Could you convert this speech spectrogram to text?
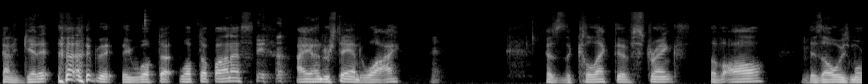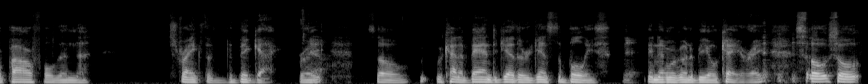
kind of get it. they, they whooped up whooped up on us. Yeah. I understand why. Because the collective strength of all mm-hmm. is always more powerful than the strength of the big guy, right? Yeah. So we kind of band together against the bullies, yeah. and then we're going to be okay, right? so so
